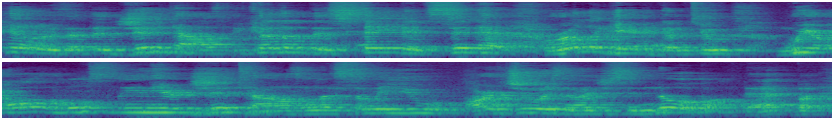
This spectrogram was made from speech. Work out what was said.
pillars that the Gentiles, because of the state that sin had relegated them to, we are all mostly in here Gentiles, unless some of you are Jewish and I just didn't know about that. But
